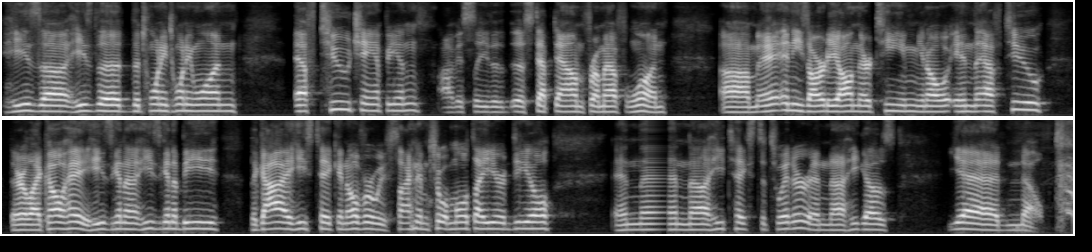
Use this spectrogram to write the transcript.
he's uh he's the the 2021 F2 champion, obviously the, the step down from F1. Um, and, and, he's already on their team, you know, in the F2. They're like, oh, hey, he's gonna he's gonna be the guy. He's taken over. We've signed him to a multi-year deal. And then uh, he takes to Twitter and uh, he goes, "Yeah, no,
